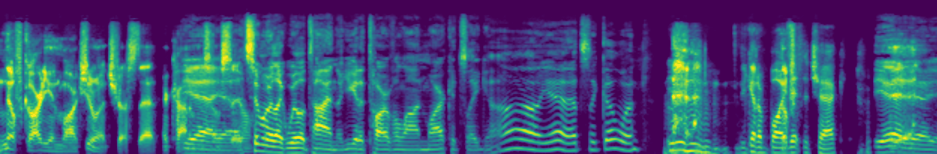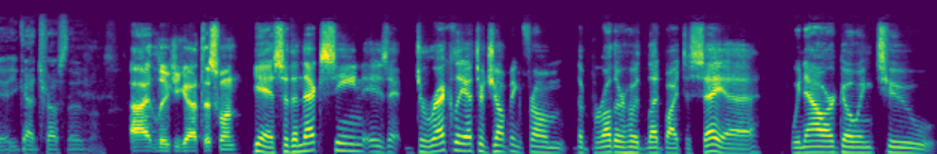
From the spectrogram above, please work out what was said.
Nilfgaardian marks, you don't want to trust that. They're yeah, of yeah. unstable. It's similar like Wheel of Time though. You get a Tar Valon mark, it's like, oh yeah, that's a good one. you got to bite it to check. Yeah, Yeah. yeah, yeah. You gotta trust those ones. All right, Luke, you got this one. Yeah. So the next scene is directly after jumping from the Brotherhood led by Tissaia. We now are going to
